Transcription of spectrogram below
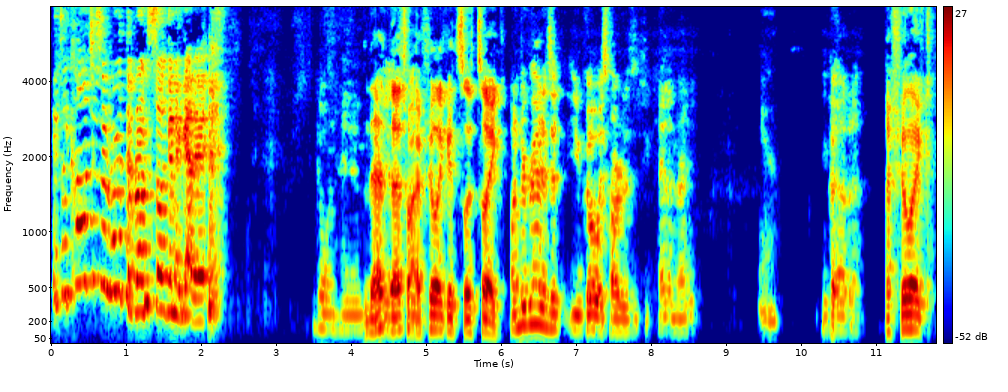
It's like college isn't worth it, but I'm still gonna get it. going ham. That Yeah, that's why I feel like it's it's like undergrad is it you go as hard as you can, right? Yeah. You gotta. I feel like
